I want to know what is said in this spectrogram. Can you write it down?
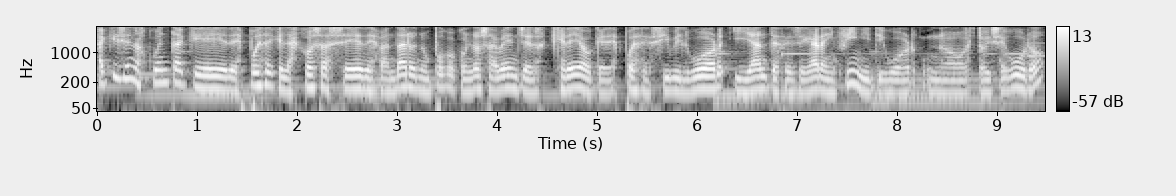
Aquí se nos cuenta que después de que las cosas se desbandaron un poco con los Avengers, creo que después de Civil War y antes de llegar a Infinity War, no estoy seguro,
